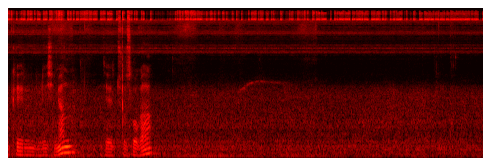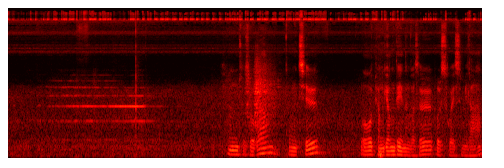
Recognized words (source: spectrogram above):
OK를 누르시면 이제 주소가 현 주소가 07 로 변경되어 있는 것을 볼 수가 있습니다.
